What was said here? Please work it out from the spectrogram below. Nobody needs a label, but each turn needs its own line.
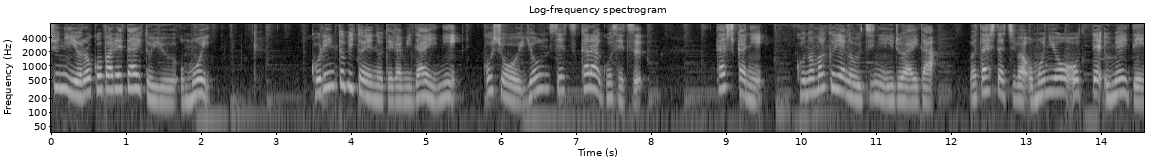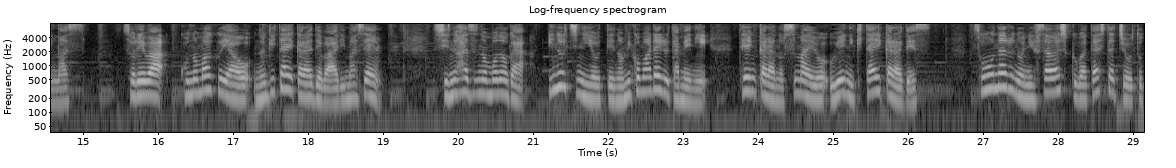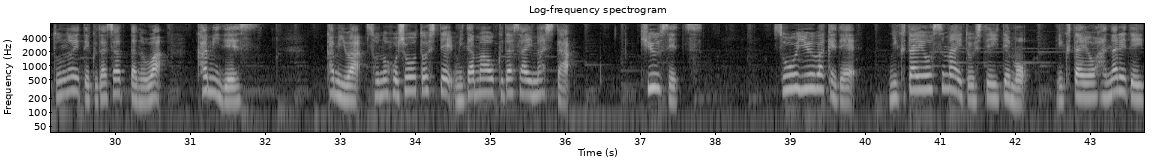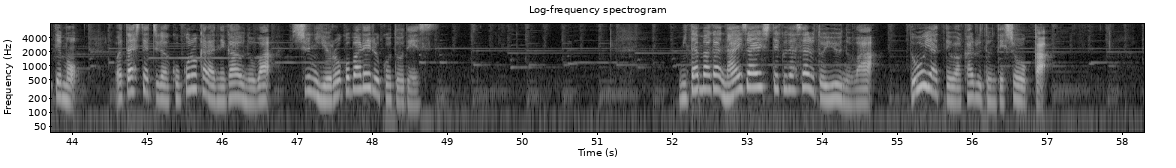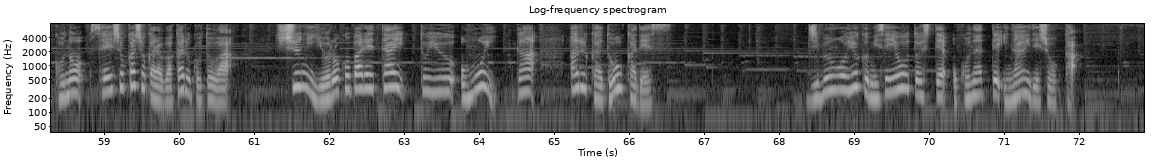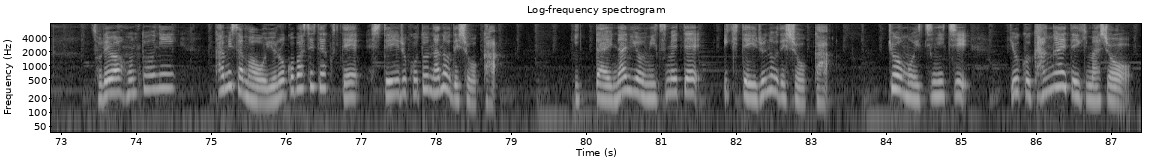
主に喜ばれたいという思い。コリント人への手紙第25章4節から5節。確かにこの幕屋のうちにいる間私たちは重荷を負ってうめいています。それはこの幕屋を脱ぎたいからではありません。死ぬはずの者が命によって飲み込まれるために天からの住まいを上に来たいからです。そうなるのにふさわしく私たちを整えてくださったのは神です。神はその保証として御霊をくださいました。9節。そういうわけで肉体を住まいとしていても肉体を離れていても私たちが心から願うのは主に喜ばれることです。御霊が内在してくださるというのはどうやってわかるのでしょうか？この聖書箇所からわかることは主に喜ばれたいという思いがあるかどうかです。自分をよく見せようとして行っていないでしょうか？それは本当に神様を喜ばせたくてしていることなのでしょうか？一体何を見つめて生きているのでしょうか？今日も一日よく考えていきましょう。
